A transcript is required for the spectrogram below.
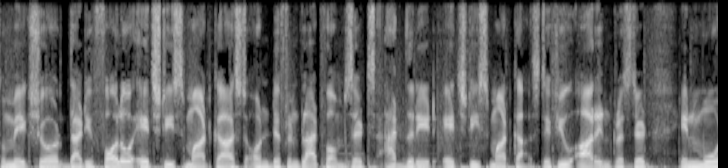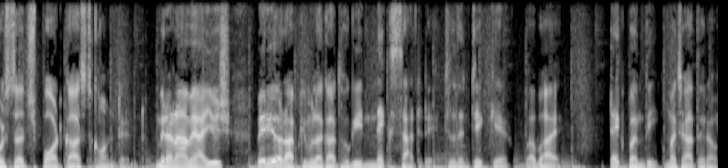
तो make sure that you follow H T smart cast on different platforms it's at the rate H T smart cast if you are interested in more such podcast content मेरा नाम है आयुष। मेरी और आपकी मुलाकात होगी next Saturday till then take care bye bye Techpanthi मचाते रहो।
